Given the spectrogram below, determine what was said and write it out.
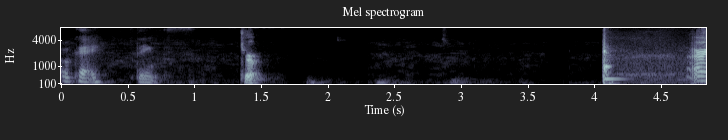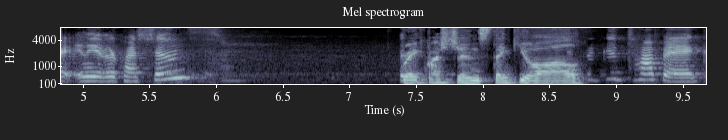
Okay, thanks. Sure. All right. Any other questions? Great questions. Thank you all. It's a good topic.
